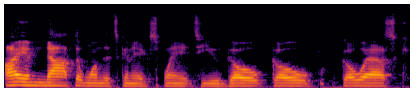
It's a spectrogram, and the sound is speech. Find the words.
I am not the one that's going to explain it to you. Go go go ask.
